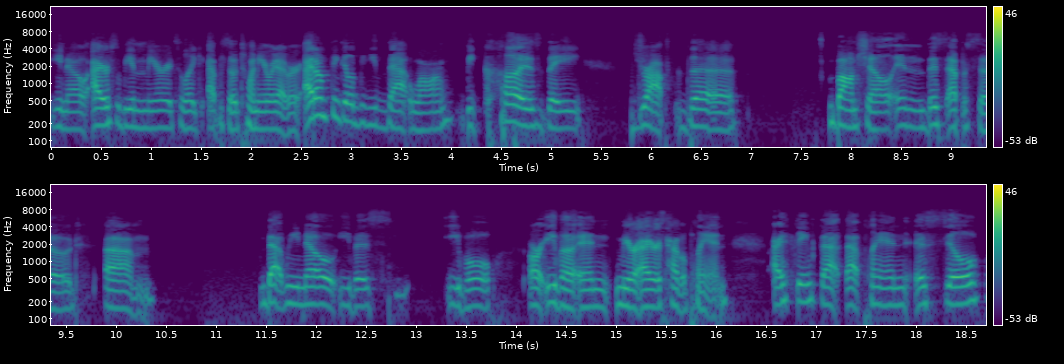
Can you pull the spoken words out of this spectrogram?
you know Iris will be in the mirror to like episode twenty or whatever. I don't think it'll be that long because they dropped the bombshell in this episode um, that we know Eva's evil or Eva and Mirror Iris have a plan. I think that that plan is still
